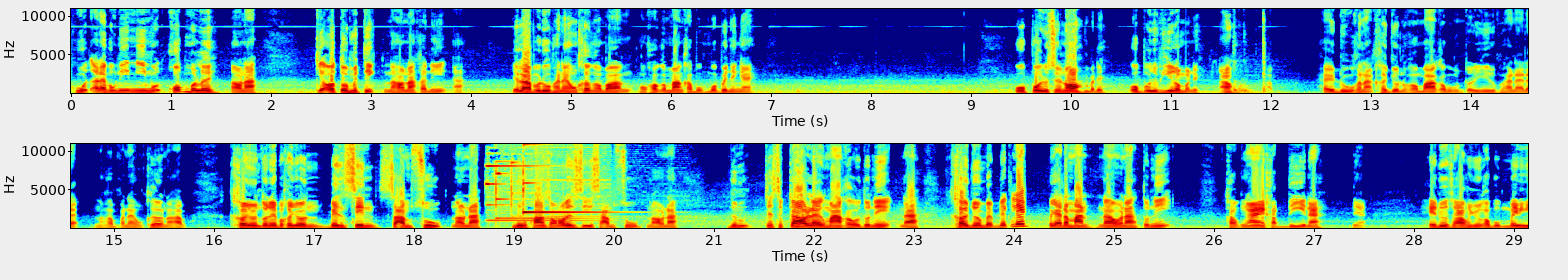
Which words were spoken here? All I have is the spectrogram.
ทูธอะไรพวกนี้มีหมดครบหมดเลยเอานะเกียร์ออโตเมติกนะครับนะคันนี้อะเดี๋ยวเราไปดูภายในของเครื่องกันบ้างของเขากันบ้างครับผมว่าเป็นยังไงโอโปอยู่เสียเนาะบัดนี้โอโปอยู่พี่เนาะบัดนี้เอ้าให้ดูขนาดเครื่องยนต์ของเขาบ้างครับผมตัวนี้ดูภายในแล้วนะครับภายในของเครื่องนะครับเครื่องยนต์ตัวนี้เป็นเครื่องยนต์เบนซิน3สูบนะครับนะ1,200ซีซี3สูบนะครับนะ 79 แรงม้าครับผมตัวนี้นะเครื่องยนต์แบบเล็กๆประหยัดน้ำมันนะครับนะตัวนี้ขับง่ายขับดีนะเนี่ยให้ดูสภาพเครื่องยนต์ครับผมไม่มี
